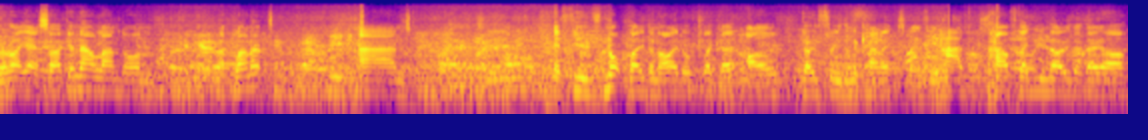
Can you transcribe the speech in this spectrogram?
but right, yeah. So I can now land on a planet, and if you've not played an idle clicker, I'll go through the mechanics. But if you had, have, then you know that they are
